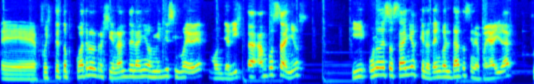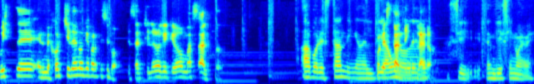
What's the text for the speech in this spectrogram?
eh, fuiste top 4 del regional del año 2019, mundialista ambos años, y uno de esos años, que no tengo el dato, si me puede ayudar, fuiste el mejor chileno que participó, es el chileno que quedó más alto. Ah, por standing en el día 1 claro. Sí, en 19.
